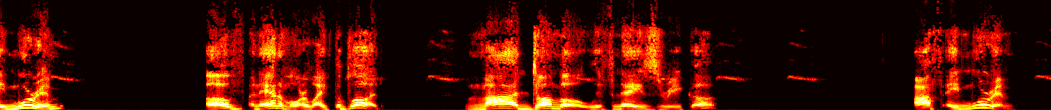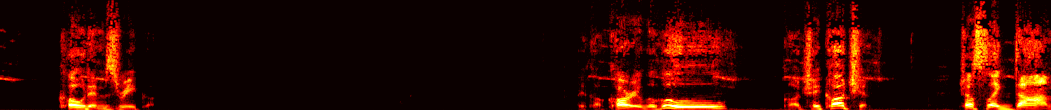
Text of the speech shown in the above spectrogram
Emurim of an animal are like the blood. Ma domo lifnei zrika, af emurim kodem zrika. Bikakari luhu koche kochim. Just like dam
